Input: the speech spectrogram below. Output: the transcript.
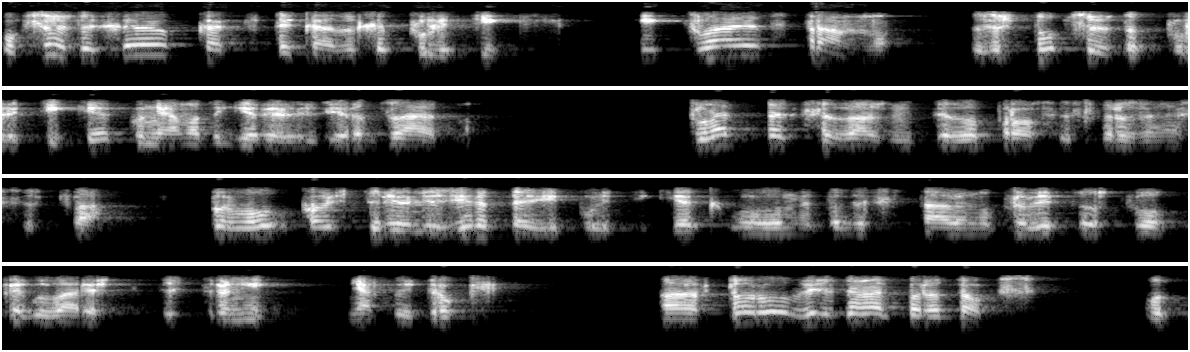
Обсъждаха, както те казаха, политики. И това е странно. Защо обсъждат политики, ако няма да ги реализират заедно? Поне пет са важните въпроси, свързани с това. Първо, кой ще реализира тези политики, ако не бъде съставено правителство от преговарящите страни, някой друг? А, второ, виждаме парадокс. От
